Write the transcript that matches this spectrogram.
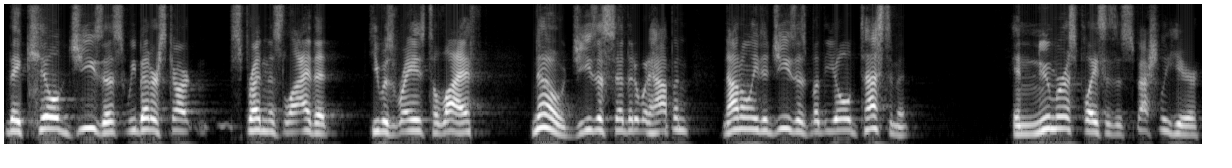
they killed Jesus. We better start spreading this lie that he was raised to life. No, Jesus said that it would happen, not only to Jesus, but the Old Testament. In numerous places, especially here,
